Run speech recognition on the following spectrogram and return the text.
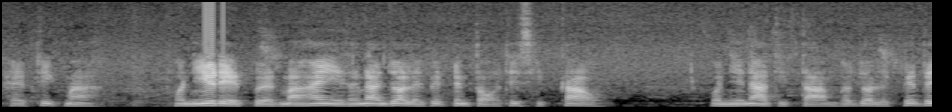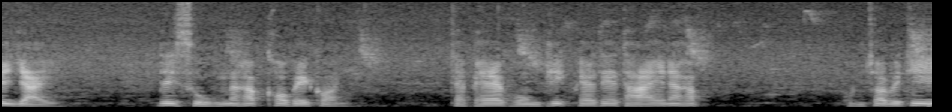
แพ้พลิกมา วันนี้เรทเปิดมาให้ทางด้านยอดเหล็กเพชรเป็นต่อที่สิบเก้าวันนี้น่าติดตามครับยอดเหล็กเพชรได้ใหญ่ได้สูงนะครับ เข้าไปก่อน จะแพ้คงพลิกแพ้ท้ายนะครับ ผมชอบไปที่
